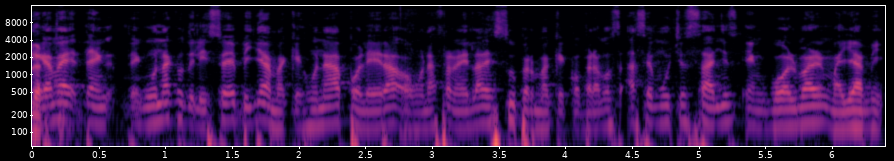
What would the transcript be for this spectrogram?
Dígame, tengo, una que utilizo de pijama, que es una polera o una franela de Superman que compramos hace muchos años en Walmart en Miami.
